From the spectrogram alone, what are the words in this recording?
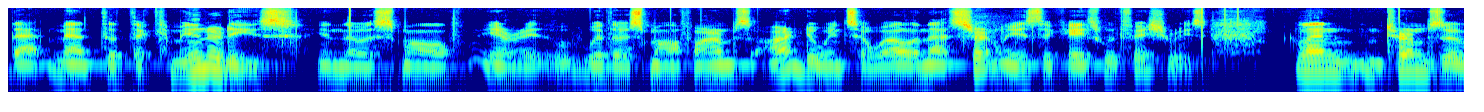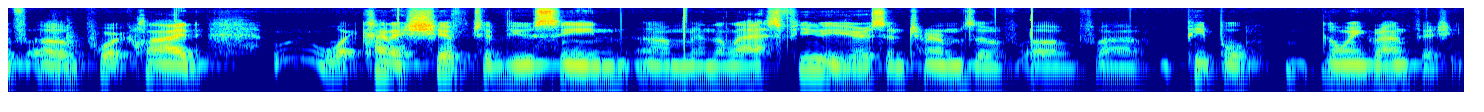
that meant that the communities in those small area, with those small farms aren't doing so well, and that certainly is the case with fisheries. Glenn, in terms of, of Port Clyde, what kind of shift have you seen um, in the last few years in terms of, of uh, people going ground fishing?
